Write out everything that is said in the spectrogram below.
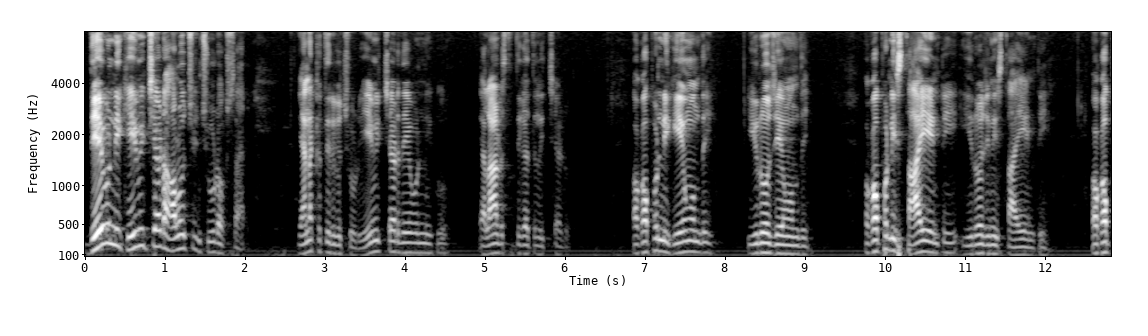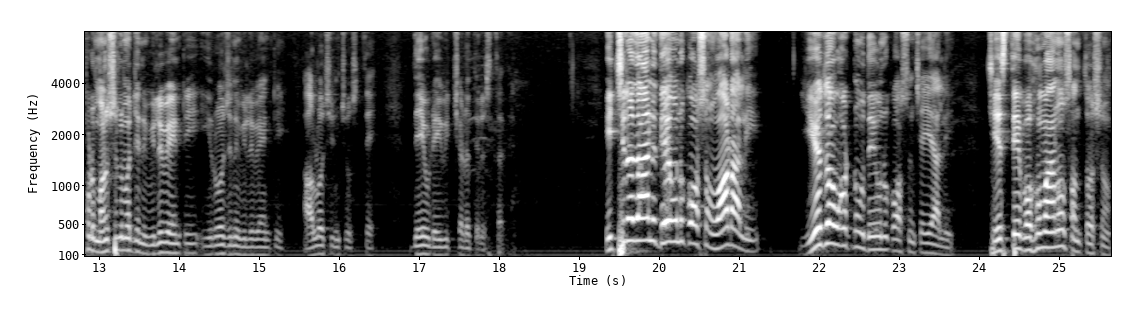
దేవుడు నీకు ఏమిచ్చాడో ఆలోచన చూడు ఒకసారి. వెనక్కి తిరిగి చూడు. ఏమిచ్చాడు దేవుడు నీకు? ఎలాంటి స్థితిగతులు ఇచ్చాడు? ఒకప్పుడు నీకు ఏముంది? ఈరోజు ఏముంది? ఒకప్పుడు నీ స్థాయి ఏంటి? ఈరోజు నీ స్థాయి ఏంటి? ఒకప్పుడు మనుషుల మధ్య నీ విలువేంటి ఈరోజు ఈ నీ విలువేంటి ఆలోచన చూస్తే దేవుడు ఏమిచ్చాడో తెలుస్తుంది. ఇచ్చిన దాన్ని దేవుని కోసం వాడాలి ఏదో ఒకటి నువ్వు దేవుని కోసం చేయాలి. చేస్తే బహుమానం సంతోషం.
